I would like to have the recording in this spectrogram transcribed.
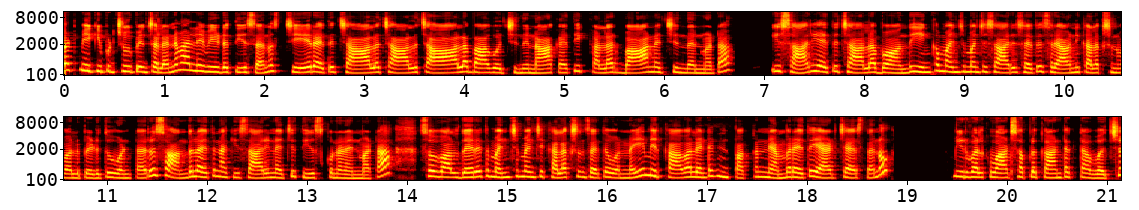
బట్ మీకు ఇప్పుడు చూపించాలని మళ్ళీ వీడియో తీశాను. చీర అయితే చాలా చాలా చాలా బాగా వచ్చింది. నాకైతే ఈ కలర్ బాగా నచ్చింది అనమాట ఈ సారీ అయితే చాలా బాగుంది. ఇంకా మంచి మంచి సారీస్ అయితే శ్రావణి కలెక్షన్ వాళ్ళు పెడుతూ ఉంటారు. సో అందులో అయితే నాకు ఈ సారీ నచ్చి తీసుకున్నాను అనమాట సో వాళ్ళ దగ్గర అయితే మంచి మంచి కలెక్షన్స్ అయితే ఉన్నాయి. మీరు కావాలంటే నేను పక్కన నెంబర్ అయితే యాడ్ చేస్తాను. మీరు వాళ్ళకి వాట్సాప్లో కాంటాక్ట్ అవ్వచ్చు.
